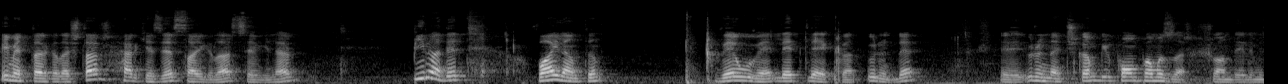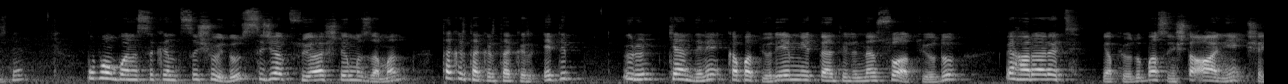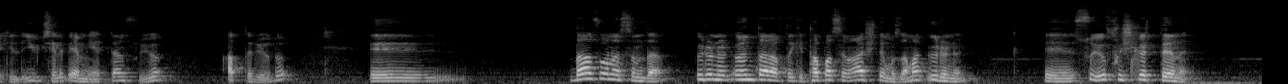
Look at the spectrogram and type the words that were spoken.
Kıymetli arkadaşlar, herkese saygılar, sevgiler. Bir adet Vailant'ın VUV ledli ekran üründe e, üründen çıkan bir pompamız var şu anda elimizde. Bu pompanın sıkıntısı şuydu. Sıcak suyu açtığımız zaman takır takır takır edip ürün kendini kapatıyordu. Emniyet ventilinden su atıyordu ve hararet yapıyordu. Basınçta ani şekilde yükselip emniyetten suyu attırıyordu. Ee, daha sonrasında ürünün ön taraftaki tapasını açtığımız zaman ürünün e, suyu fışkırttığını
